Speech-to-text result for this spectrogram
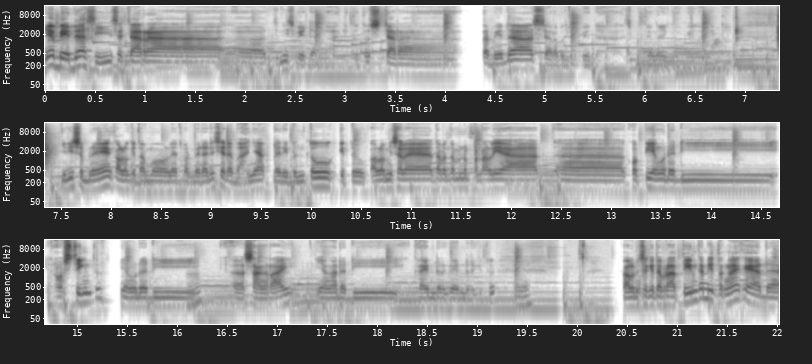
Ya beda sih, secara uh, jenis beda lah gitu. Terus secara beda, secara bentuk beda. Seperti yang tadi gue bilang. Jadi sebenarnya kalau kita mau lihat perbedaannya sih ada banyak dari bentuk gitu. Kalau misalnya teman-teman pernah lihat uh, kopi yang udah di roasting tuh, yang udah di hmm? uh, sangrai, yang ada di grinder-grinder gitu. Hmm. Kalau misalnya kita perhatiin kan di tengahnya kayak ada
